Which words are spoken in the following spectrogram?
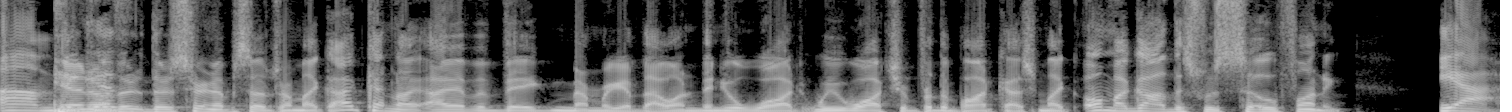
um Yeah, no, there, there's certain episodes where I'm like, I kind of, I have a vague memory of that one. Then you'll watch, we watch it for the podcast. I'm like, oh my god, this was so funny. Yeah.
